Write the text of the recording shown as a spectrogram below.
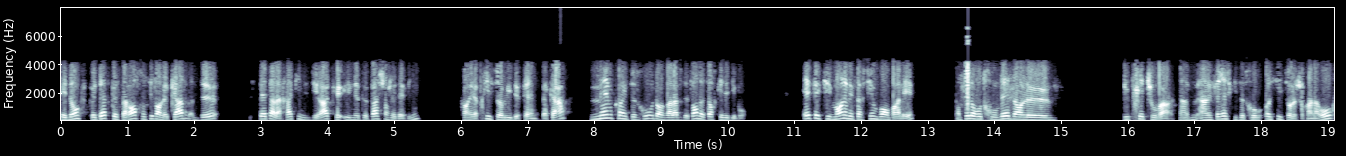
et donc peut-être que ça rentre aussi dans le cadre de cette halakha qui nous dira qu'il ne peut pas changer d'avis quand il a pris sur lui de faire une tzedaka, même quand il se trouve dans un laps de temps de torque et de Effectivement, les Mefarshim vont en parler. On peut le retrouver dans le Pitre Tchouva. C'est un, un qui se trouve aussi sur le Shulchan Aruch.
